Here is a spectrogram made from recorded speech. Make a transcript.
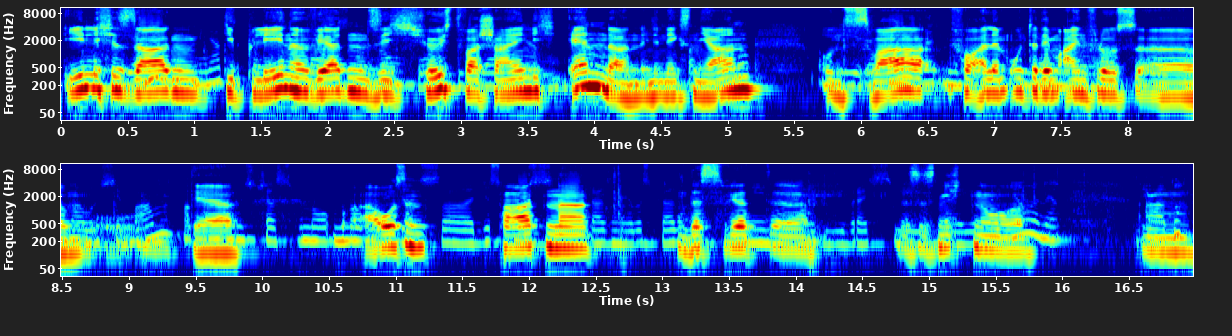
Ähnliches sagen, die Pläne werden sich höchstwahrscheinlich ändern in den nächsten Jahren, und zwar vor allem unter dem Einfluss äh, der Außenpartner. Und das wird, äh, das ist nicht nur im,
